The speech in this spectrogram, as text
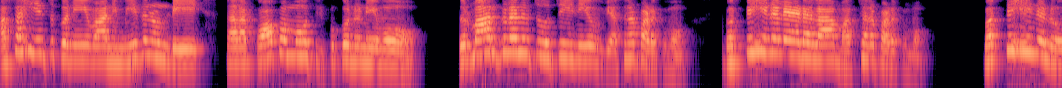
అసహ్యించుకొని వాని మీద నుండి తన కోపము త్రిప్పుకొనునేమో దుర్మార్గులను చూచి నీవు వ్యసన పడకము. భక్తిహీనులేడల మత్సర పడకము. భక్తిహీనులు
